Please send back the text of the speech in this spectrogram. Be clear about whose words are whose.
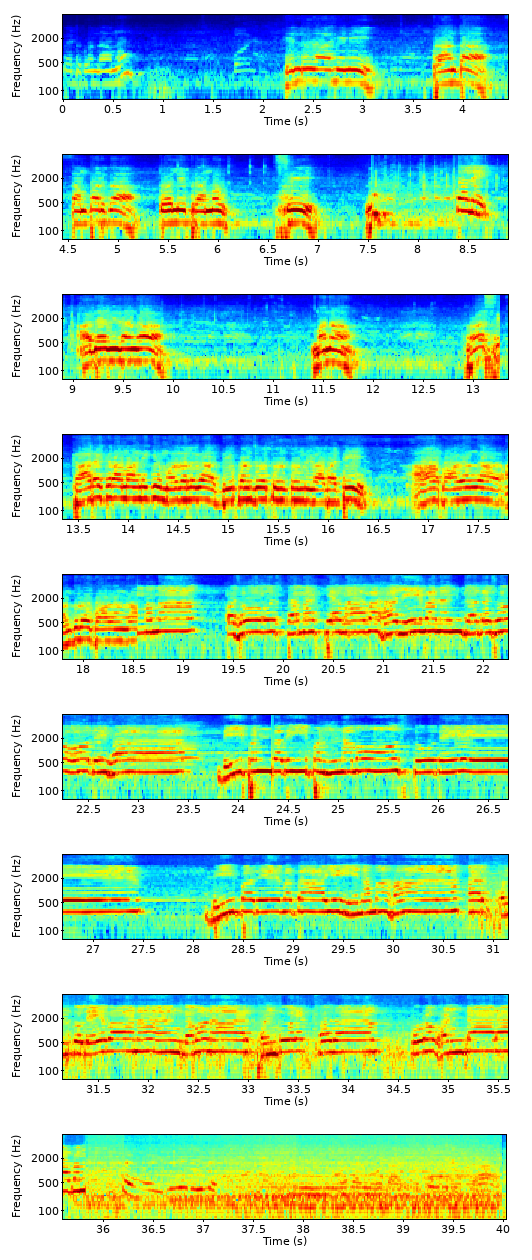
Speaker 1: పెట్టుకుందాము. హిందువాహిని ప్రాంత సంపర్క టోలీ ప్రముఖ్ శ్రీ అదేవిధంగా మన రాష్ట్ర కార్యక్రమానికి మొదలుగా దీపం జ్యోతి ఉంటుంది కాబట్టి ఆ భాగంగా అందులో భాగంగా
Speaker 2: దీపం దీపం నమోస్తు దీపదేవతాయై నమ అర్థంతు దేవానాం గమనార్థంతు రక్షదా రక్షదాం పురుభండారావం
